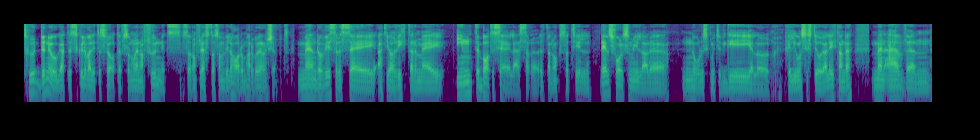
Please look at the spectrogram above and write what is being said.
trodde nog att det skulle vara lite svårt eftersom de redan funnits. Så de flesta som ville ha dem hade väl redan köpt. Men då visade det sig att jag riktade mig inte bara till serieläsare utan också till dels folk som gillade nordisk mytologi eller religionshistoria och liknande. Men även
